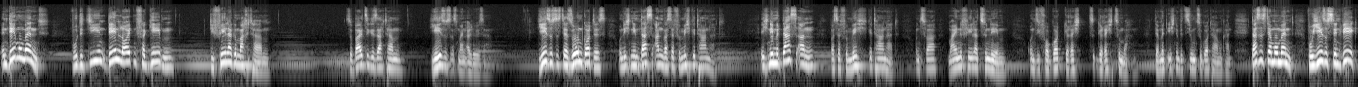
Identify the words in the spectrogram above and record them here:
In dem Moment wurde die, den Leuten vergeben, die Fehler gemacht haben, sobald sie gesagt haben, Jesus ist mein Erlöser. Jesus ist der Sohn Gottes und ich nehme das an, was er für mich getan hat. Ich nehme das an, was er für mich getan hat. Und zwar meine Fehler zu nehmen und sie vor Gott gerecht, gerecht zu machen, damit ich eine Beziehung zu Gott haben kann. Das ist der Moment, wo Jesus den Weg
